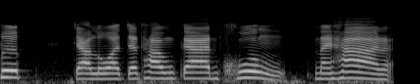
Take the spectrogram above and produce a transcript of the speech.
ปึ๊บจารวดจะทำการพุ่งในห้าน่ะ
